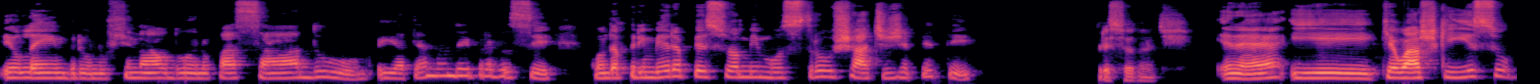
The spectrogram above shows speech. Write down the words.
Eu lembro no final do ano passado, e até mandei para você, quando a primeira pessoa me mostrou o chat GPT. Impressionante. Né? E que eu acho que isso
